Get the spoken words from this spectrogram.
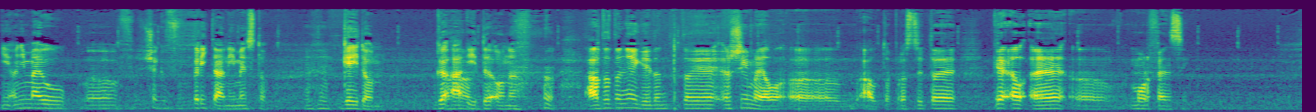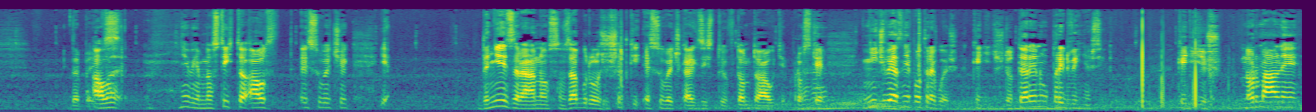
Nie, oni majú uh, však v Británii mesto. Mhm. Gaydon. G-A-I-D-O-N. Ale toto nie je Gaydon, to je Shimel uh, auto. Proste to je GLE uh, more fancy. DBX. Ale neviem, no z týchto aut SUVčiek... Ja, dnes ráno som zabudol, že všetky SUVčka existujú v tomto aute. Proste nič viac nepotrebuješ. Keď ideš do terénu, pridvihneš si to. Keď ideš normálne,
